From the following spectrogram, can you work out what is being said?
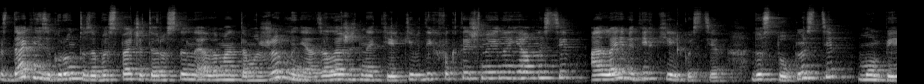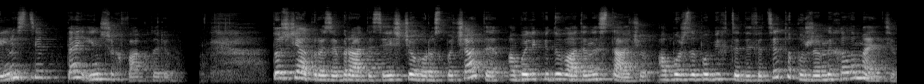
Здатність ґрунту забезпечити рослини елементами живлення залежить не тільки від їх фактичної наявності, але й від їх кількості, доступності, мобільності та інших факторів. Тож як розібратися і з чого розпочати, аби ліквідувати нестачу або ж запобігти дефіциту поживних елементів?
